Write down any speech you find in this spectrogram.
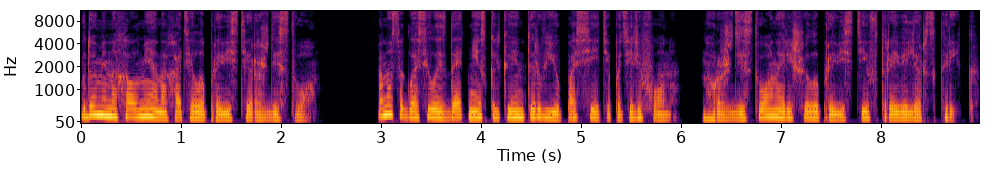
В доме на холме она хотела провести Рождество. Она согласилась дать несколько интервью по сети, по телефону, но Рождество она решила провести в Тревелерс Крик.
